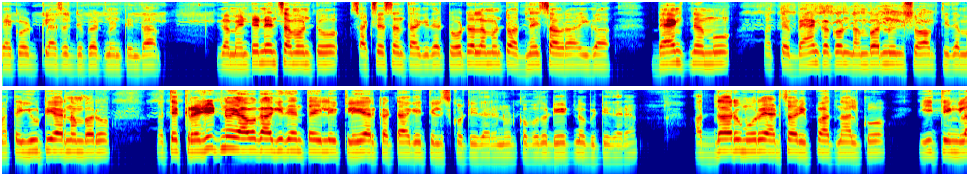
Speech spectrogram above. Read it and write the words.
ಬ್ಯಾಕ್ವರ್ಡ್ ಕ್ಲಾಸಸ್ ಡಿಪಾರ್ಟ್ಮೆಂಟಿಂದ ಈಗ ಮೇಂಟೆನೆನ್ಸ್ ಅಮೌಂಟು ಸಕ್ಸಸ್ ಅಂತಾಗಿದೆ ಟೋಟಲ್ ಅಮೌಂಟು ಹದಿನೈದು ಸಾವಿರ. ಈಗ ಬ್ಯಾಂಕ್ ನೇಮು ಮತ್ತು ಬ್ಯಾಂಕ್ ಅಕೌಂಟ್ ನಂಬರ್ನು ಇಲ್ಲಿ ಶೋ ಆಗ್ತಿದೆ. ಮತ್ತು ಯು ಟಿ ಆರ್ ನಂಬರು ಮತ್ತು ಕ್ರೆಡಿಟ್ನು ಯಾವಾಗ ಆಗಿದೆ ಅಂತ ಇಲ್ಲಿ ಕ್ಲಿಯರ್ ಕಟ್ಟಾಗಿ ತಿಳಿಸ್ಕೊಟ್ಟಿದ್ದಾರೆ. ನೋಡ್ಕೋಬೋದು ಡೇಟ್ನು ಬಿಟ್ಟಿದ್ದಾರೆ. ಹದಿನಾರು ಮೂರು ಎರಡು ಸಾವಿರದ ಇಪ್ಪತ್ತ್ನಾಲ್ಕು ಈ ತಿಂಗಳ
